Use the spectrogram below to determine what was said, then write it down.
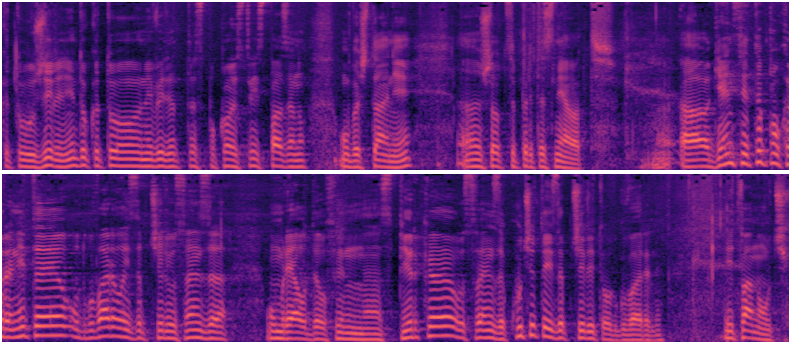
като жилени, докато не видят спокойствие и спазено обещание, защото се притесняват. А, агенцията по храните е отговаряла и за пчели, освен за умрял делфин спирка, освен за кучета и за пчелите отговаряли. И това научих.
